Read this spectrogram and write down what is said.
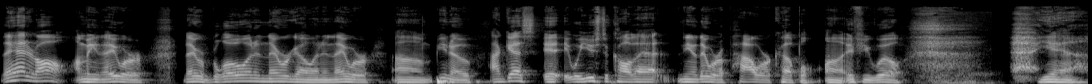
they had it all. I mean, they were they were blowing and they were going and they were, um, you know, I guess it, it, we used to call that, you know, they were a power couple, uh, if you will. yeah.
